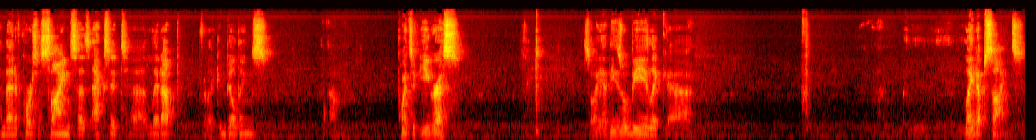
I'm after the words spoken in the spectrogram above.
And then, of course, a sign says exit uh, lit up for like in buildings, um, points of egress. So, yeah, these will be like uh, light up signs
